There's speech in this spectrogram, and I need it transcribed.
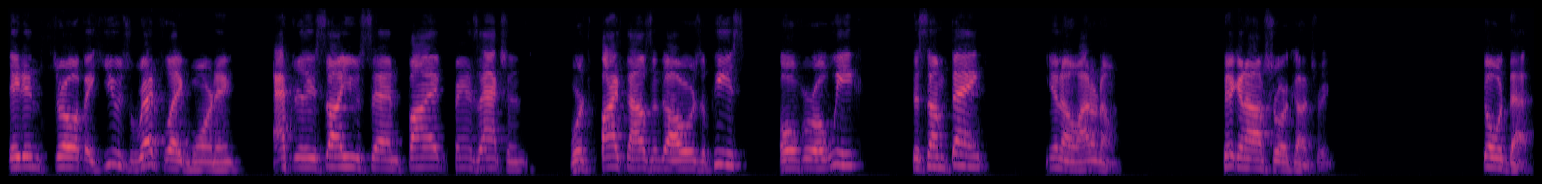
they didn't throw up a huge red flag warning after they saw you send five transactions worth $5,000 a piece over a week to some bank, you know, I don't know, pick an offshore country. Go with that.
